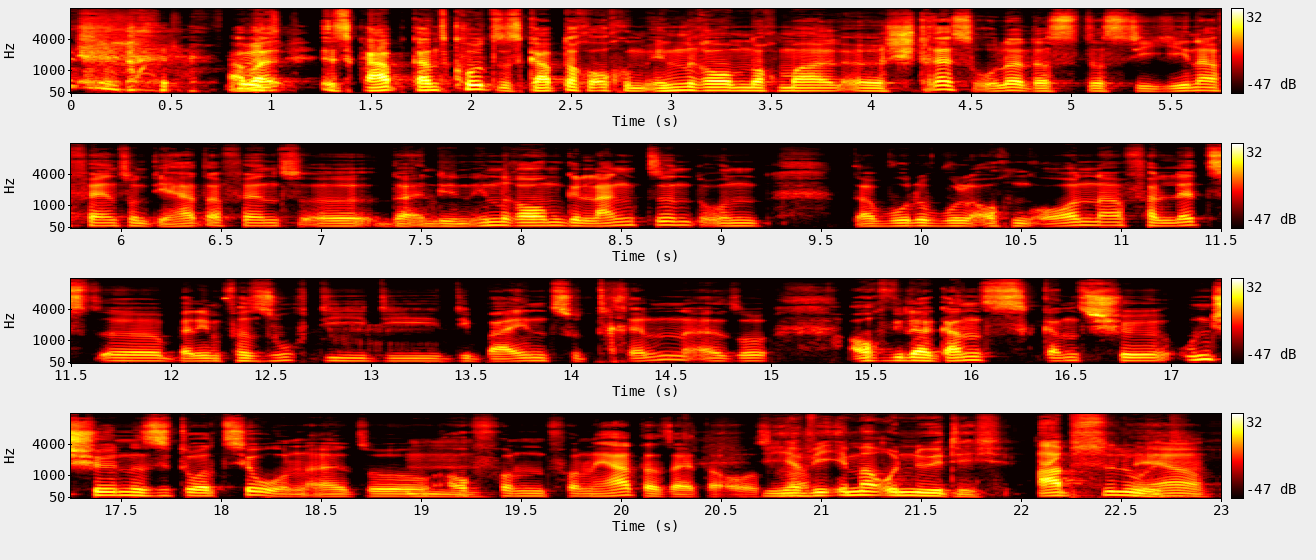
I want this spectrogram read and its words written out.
Aber es gab, ganz kurz, es gab doch auch im Innenraum nochmal äh, Stress, oder? Dass, dass die Jena-Fans und die Hertha-Fans äh, da in den Innenraum gelangt sind und da wurde wohl auch ein Ordner verletzt äh, bei dem Versuch, die, die, die beiden zu trennen. Also auch wieder ganz, ganz schön, unschöne Situation. Also mhm. auch von, von Hertha-Seite aus. Ja, ne? wie immer unnötig. Absolut. Ja.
